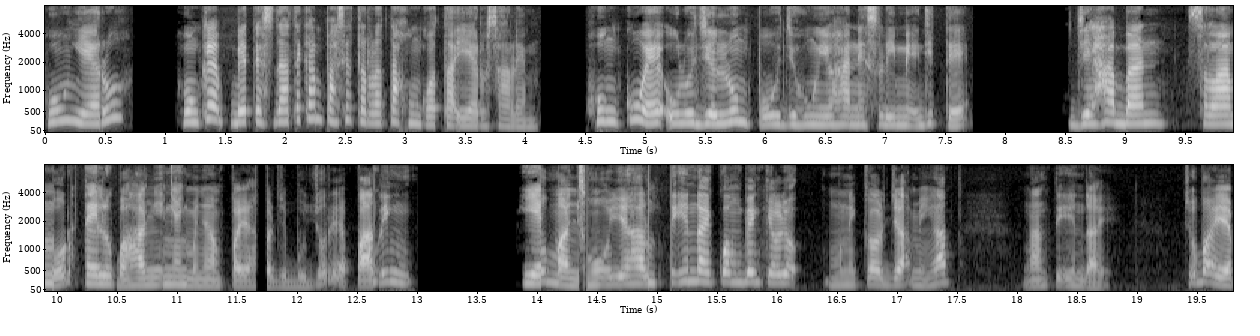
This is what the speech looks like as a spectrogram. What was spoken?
hung Yeru, hung ke Bethesda kan pasti terletak hung kota Yerusalem. Hung kue ulu je lumpuh je hung Yohanes 5 jite, jehaban selama telu bahannya Nyanyi. menyampaikan hal je bujur ya paling Iya. itu manyu ya harus indai kuang bengkel yuk menikal jak mingat nganti indai coba ya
